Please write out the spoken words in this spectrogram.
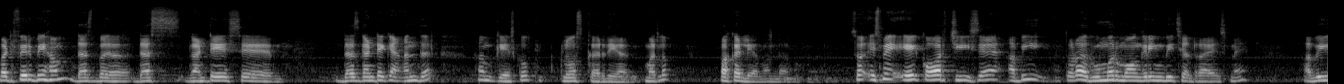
बट फिर भी हम दस दस घंटे से दस घंटे के अंदर हम केस को क्लोज कर दिया मतलब पकड़ लिया बंदा को। सो इसमें एक और चीज़ है अभी थोड़ा रूमर मॉन्गरिंग भी चल रहा है इसमें। अभी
